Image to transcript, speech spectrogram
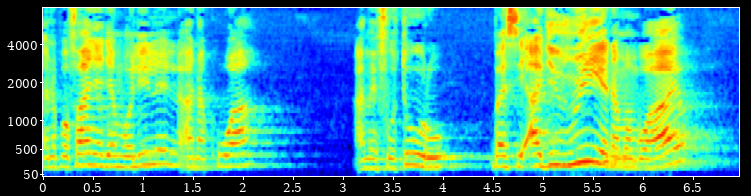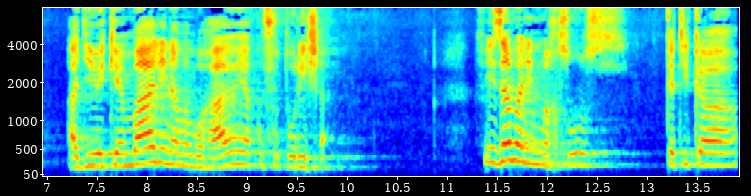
Anapofanya jambo lile anakuwa amefuturu basi ajizuie na mambo hayo ajiweke mbali na mambo hayo ya kufuturisha. Fi zamanin makhsus katika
